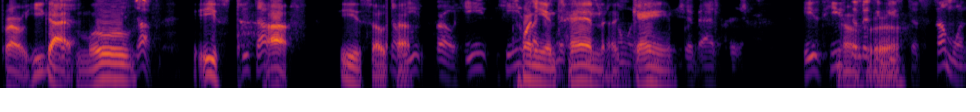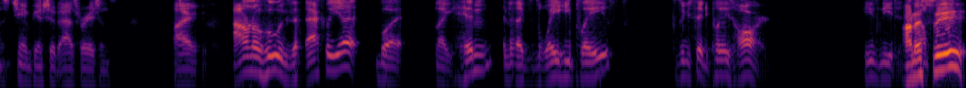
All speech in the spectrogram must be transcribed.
bro, he got Yeah. moves. He's tough. He's He's tough. tough. He is so No, tough. he, bro, he, he's 20 like and 10 missing piece to a game. Aspirations. He's he's No, the missing piece to someone's championship aspirations. Like I don't know who exactly yet, but like him, like the way he plays, because like you said, he plays hard. He's needed. Honestly,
